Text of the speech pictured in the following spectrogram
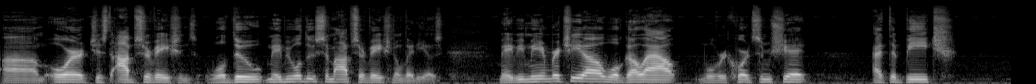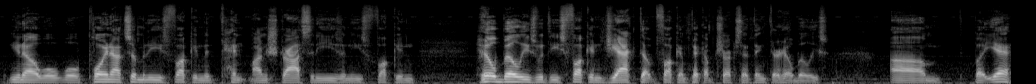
Um, or just observations. We'll do maybe we'll do some observational videos. Maybe me and Richie O will go out, we'll record some shit at the beach. You know, we'll we'll point out some of these fucking tent monstrosities and these fucking hillbillies with these fucking jacked up fucking pickup trucks. I think they're hillbillies. Um, but yeah.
